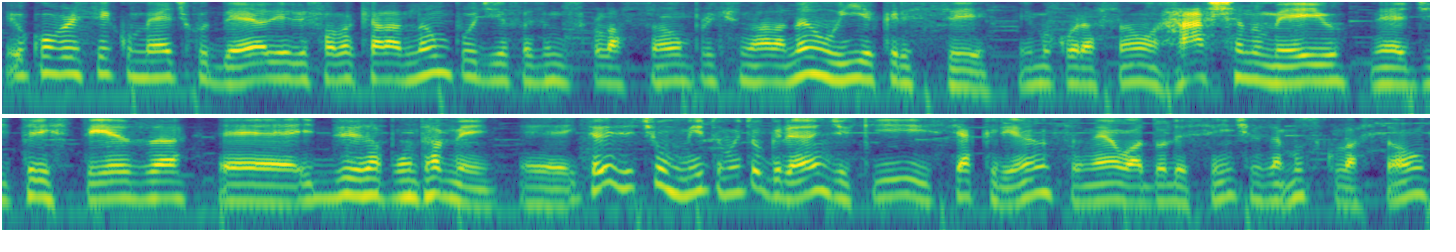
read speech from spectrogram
Eu conversei com o médico dela e ele falou que ela não podia fazer musculação porque senão ela não ia crescer. E meu coração racha no meio, né, de tristeza é, e desapontamento. É, então existe um mito muito grande que se a criança, né, o adolescente fizer musculação,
